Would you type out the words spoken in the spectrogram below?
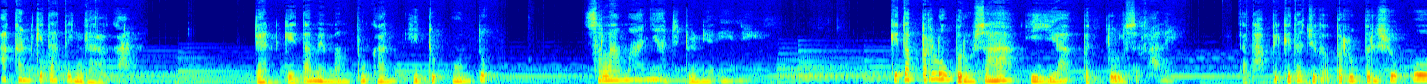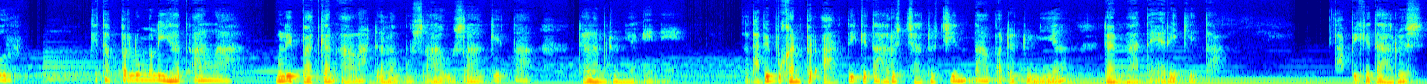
akan kita tinggalkan. Dan kita memang bukan hidup untuk selamanya di dunia ini. Kita perlu berusaha, iya betul sekali. Tetapi kita juga perlu bersyukur. Kita perlu melihat Allah, melibatkan Allah dalam usaha-usaha kita dalam dunia ini. Tetapi bukan berarti kita harus jatuh cinta pada dunia dan materi kita. Tapi kita harus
